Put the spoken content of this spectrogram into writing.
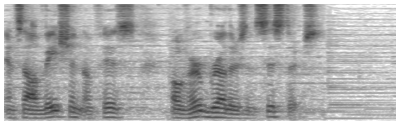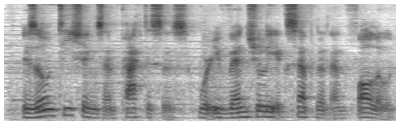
and salvation of his of her brothers and sisters. His own teachings and practices were eventually accepted and followed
